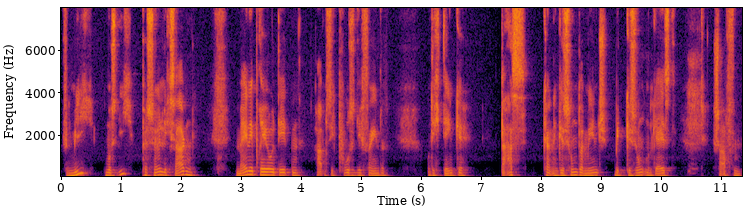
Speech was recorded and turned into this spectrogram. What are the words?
für mich muss ich persönlich sagen, meine Prioritäten haben sich positiv verändert und ich denke, das kann ein gesunder Mensch mit gesundem Geist schaffen.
